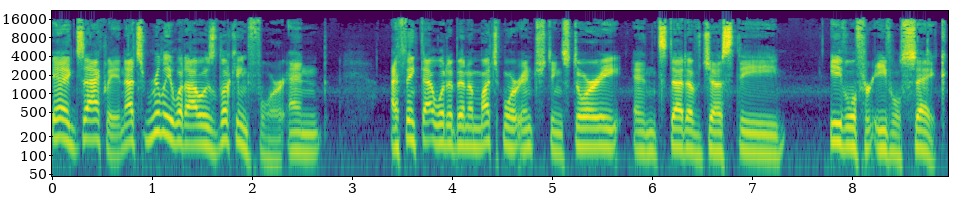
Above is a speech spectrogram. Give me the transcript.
yeah, exactly, and that's really what I was looking for, and I think that would have been a much more interesting story instead of just the evil for evil's sake.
